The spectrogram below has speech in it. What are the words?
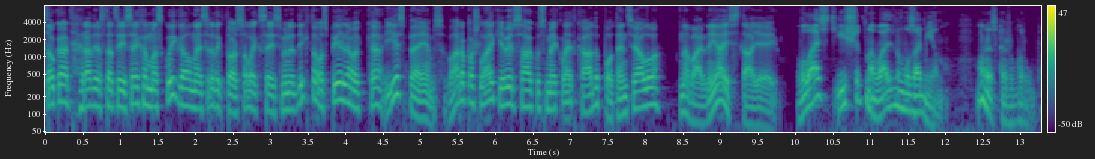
Savukārt radiostacijas Eha Maskvī galvenais redaktors Aleksis Venediktovs pieļauj, ka iespējams vara pašlaik jau ir sākusi meklēt kādu potenciālo Navaļnija aizstājēju. Власть ищет Навальному замену. Может, я скажу грубо.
